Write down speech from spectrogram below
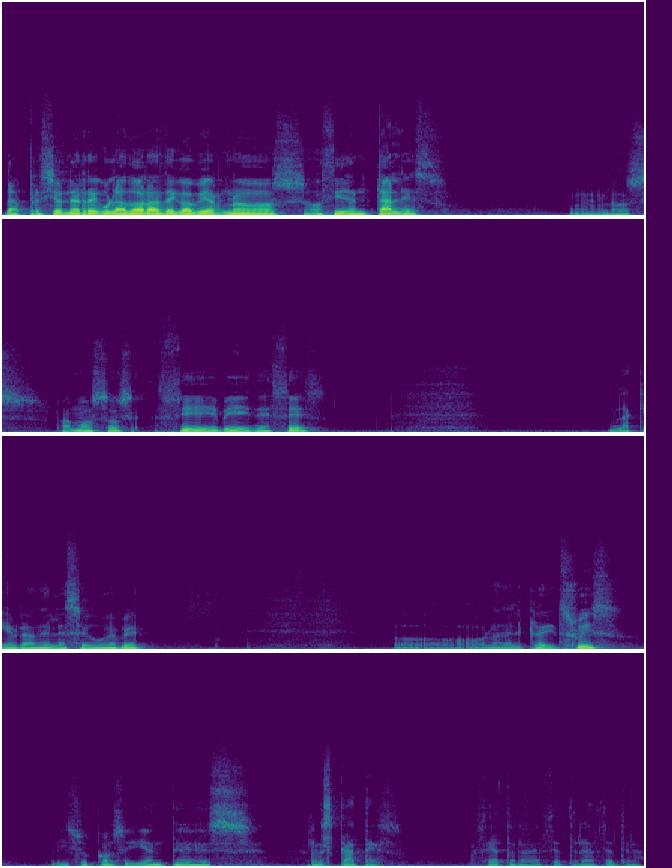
las presiones reguladoras de gobiernos occidentales, los famosos CBDCs, la quiebra del SVB o la del Credit Suisse y sus consiguientes rescates, etcétera, etcétera, etcétera.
